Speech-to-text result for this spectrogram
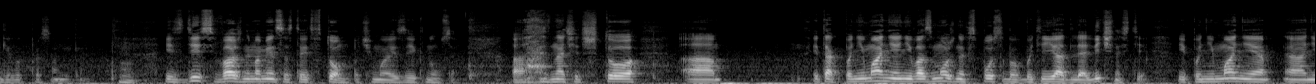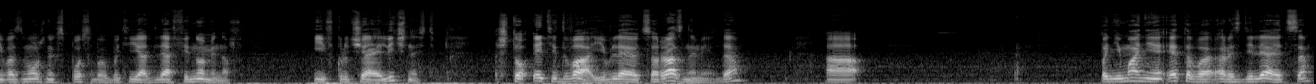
Гелук Прасангика. И здесь важный момент состоит в том, почему я заикнулся. А, значит, что а, Итак, понимание невозможных способов бытия для личности и понимание а, невозможных способов бытия для феноменов, и включая личность, что эти два являются разными, да, а понимание этого разделяется,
